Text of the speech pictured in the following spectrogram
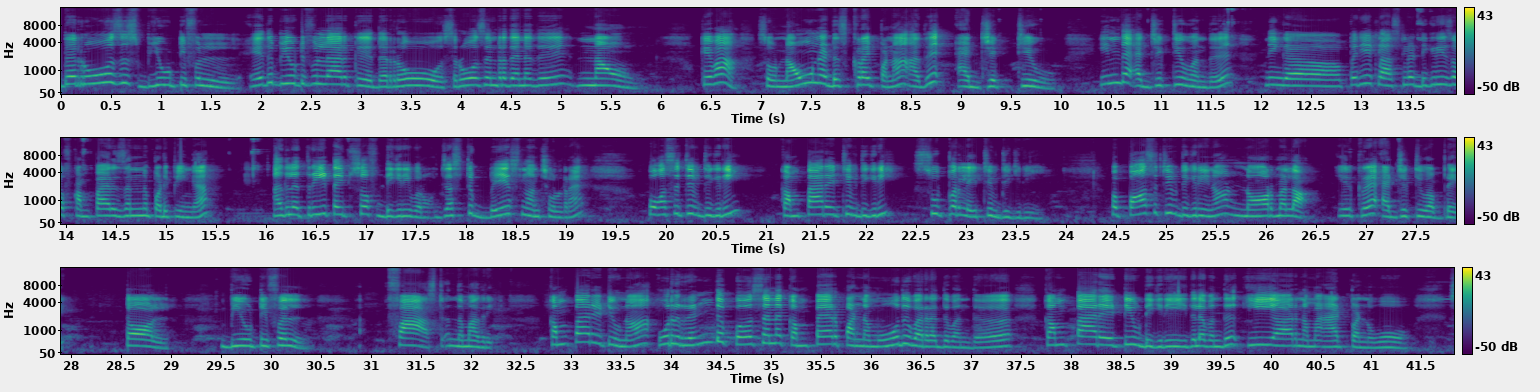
the rose is beautiful எது பியூட்டிஃபுல்லாக இருக்குது த ரோஸ் ரோஸ்ன்றது என்னது? நவுன் ஓகேவா ஸோ நவுனை டிஸ்கிரைப் பண்ணால் அது அட்ஜெக்டிவ் இந்த அட்ஜெக்டிவ் வந்து நீங்கள் பெரிய கிளாஸில் டிகிரிஸ் ஆஃப் கம்பேரிசன்னு படிப்பீங்க. அதில் த்ரீ டைப்ஸ் ஆஃப் டிகிரி வரும். ஜஸ்ட் பேஸ் நான் சொல்கிறேன் positive degree comparative degree superlative degree இப்போ பாசிட்டிவ் டிகிரினா நார்மலாக இருக்கிற அட்ஜெக்டிவ் அப்படியே. டால் பியூட்டிஃபுல் ஃபாஸ்ட் இந்த மாதிரி. கம்பேரேட்டிவ்னா ஒரு ரெண்டு பர்சனை கம்பேர் பண்ணும் போது வர்றது வந்து கம்பேரேட்டிவ் டிகிரி இதில் வந்து இஆர் நம்ம ஆட் பண்ணுவோம்.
